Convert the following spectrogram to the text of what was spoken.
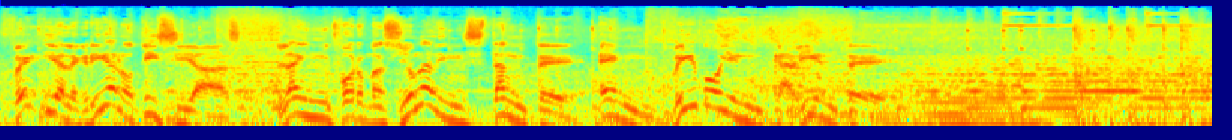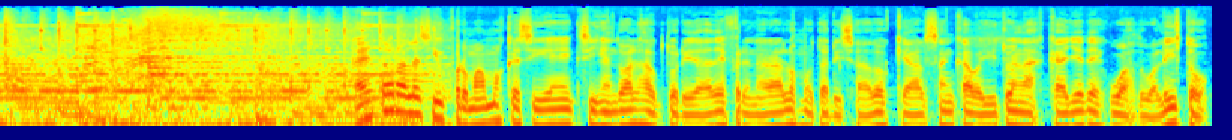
Fe y Alegría Noticias. La información al instante, en vivo y en caliente. A esta hora les informamos que siguen exigiendo a las autoridades frenar a los motorizados que alzan caballito en las calles de Guasdualito.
